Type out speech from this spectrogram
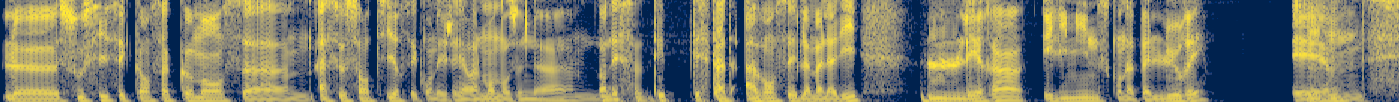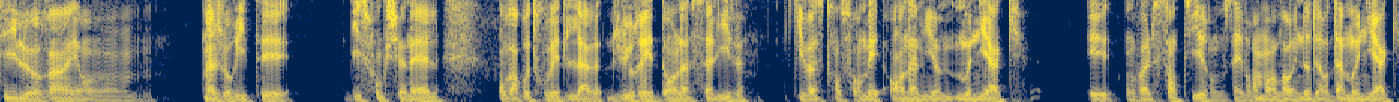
Le souci, c'est que quand ça commence à, à se sentir, c'est qu'on est généralement dans, une, euh, dans des, des- des stades avancés de la maladie. Les reins éliminent ce qu'on appelle l'urée. Et Mhm. euh, si le rein est en majorité dysfonctionnel, on va retrouver de l'urée dans la salive qui va se transformer en ammoniac et on va le sentir. Vous allez vraiment avoir une odeur d'ammoniac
